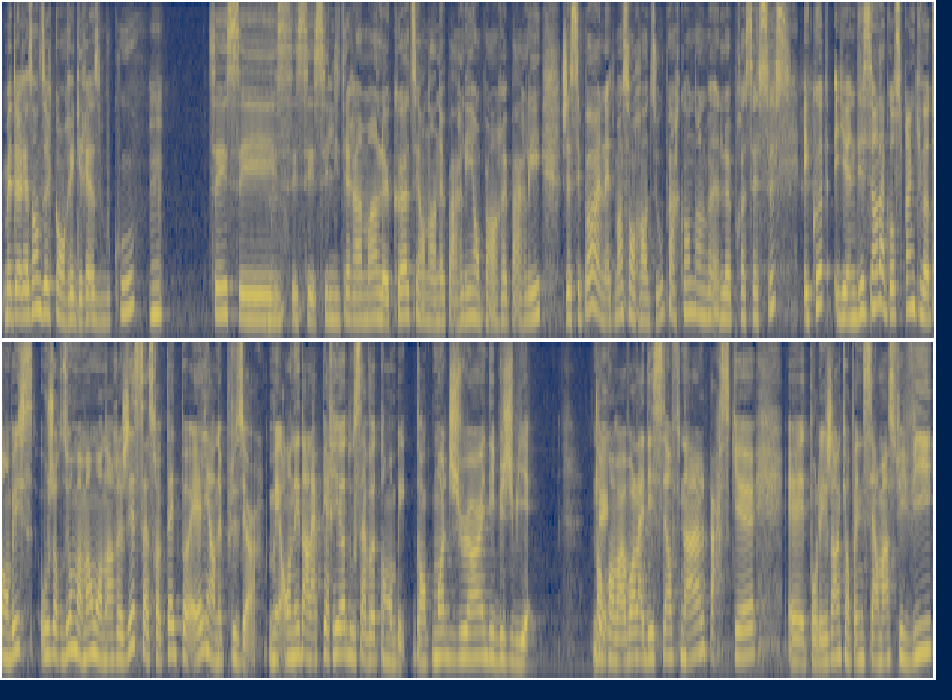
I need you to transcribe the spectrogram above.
Mais de raison de dire qu'on régresse beaucoup. Mm. Tu sais, mm. c'est littéralement le cas. Tu sais, on en a parlé, on peut en reparler. Je sais pas, honnêtement, sont rendus où, par contre, dans le, processus? Écoute, il y a une décision de la Cour suprême qui va tomber aujourd'hui au moment où on enregistre. Ça sera peut-être pas elle, il y en a plusieurs. Mais on est dans la période où ça va tomber. Donc, mois de juin, début juillet. Donc, on va avoir la décision finale parce que, euh, pour les gens qui n'ont pas nécessairement suivi,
